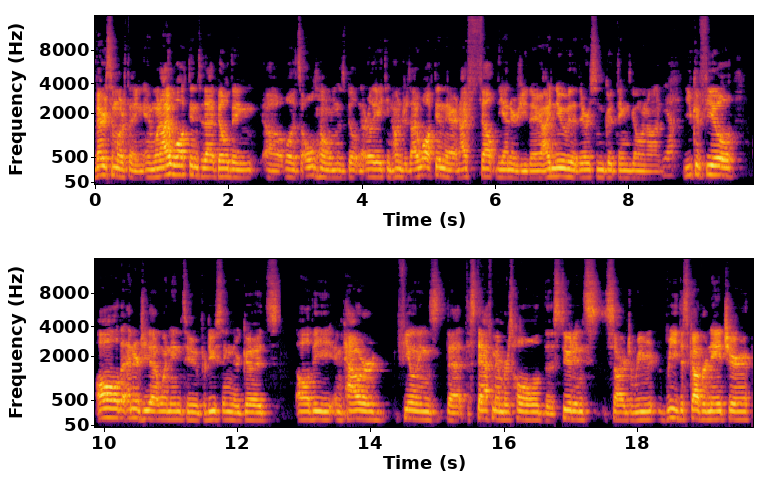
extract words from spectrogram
very similar thing. And when I walked into that building, uh, well, it's an old home, it was built in the early 1800s. I walked in there and I felt the energy there. I knew that there were some good things going on. Yep. You could feel all the energy that went into producing their goods, all the empowered feelings that the staff members hold, the students start to re- rediscover nature,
